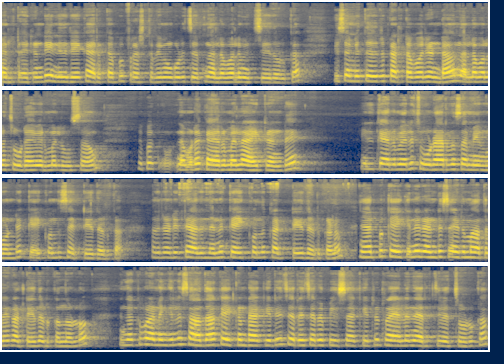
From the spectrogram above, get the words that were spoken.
മെൽറ്റായിട്ടുണ്ട്. ഇനി ഇതിലേക്ക് അരക്കപ്പ് ഫ്രഷ് ക്രീമും കൂടി ചേർത്ത് നല്ലപോലെ മിക്സ് ചെയ്ത് കൊടുക്കുക. ഈ സമയത്ത് ഒരു കട്ട പോലെ ഉണ്ടാവും. നല്ലപോലെ ചൂടായി വരുമ്പോൾ ലൂസാവും. ഇപ്പോൾ നമ്മുടെ കാരമലായിട്ടുണ്ട് ഇത് കാരമൽ ചൂടാറുന്ന സമയം കൊണ്ട് കേക്ക് ഒന്ന് സെറ്റ് ചെയ്തെടുക്കാം. അതിന് വേണ്ടിയിട്ട് ആദ്യം തന്നെ കേക്ക് ഒന്ന് കട്ട് ചെയ്തെടുക്കണം. ഞാനിപ്പോൾ കേക്കിന്റെ രണ്ട് സൈഡ് മാത്രമേ കട്ട് ചെയ്തെടുക്കുന്നുള്ളൂ. നിങ്ങൾക്ക് വേണമെങ്കിൽ സാധാ കേക്ക് ഉണ്ടാക്കിയിട്ട് ചെറിയ ചെറിയ പീസാക്കിയിട്ട് ട്രയൽ നിരത്തി വെച്ച് കൊടുക്കാം.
